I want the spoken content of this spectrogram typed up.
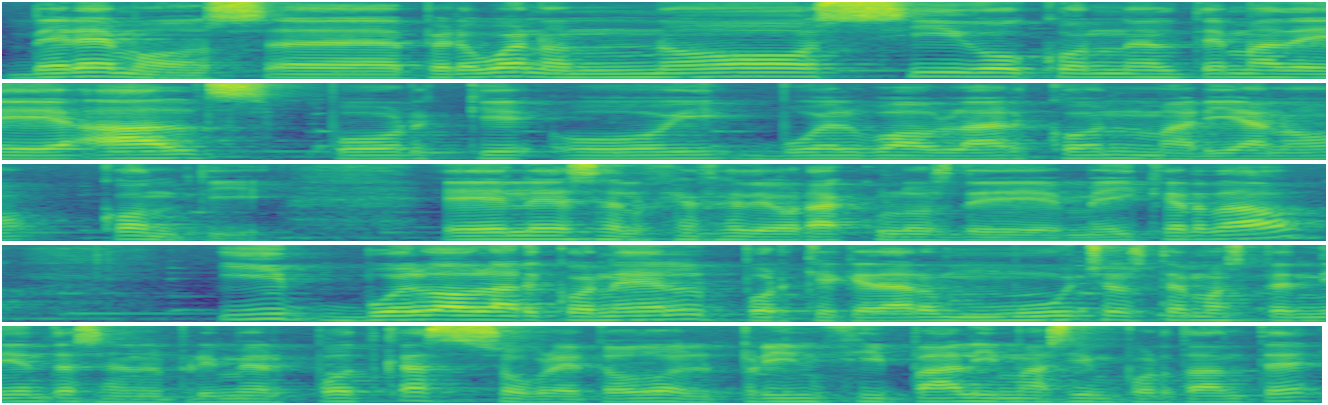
Veremos, eh, pero bueno, no sigo con el tema de ALS porque hoy vuelvo a hablar con Mariano Conti. Él es el jefe de oráculos de MakerDAO y vuelvo a hablar con él porque quedaron muchos temas pendientes en el primer podcast, sobre todo el principal y más importante,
